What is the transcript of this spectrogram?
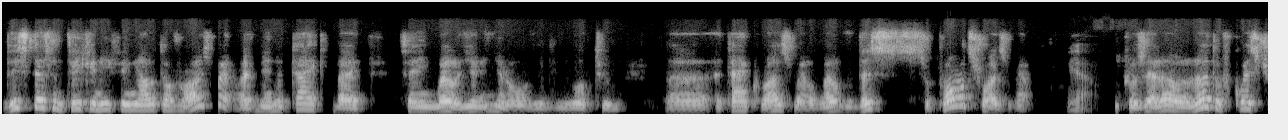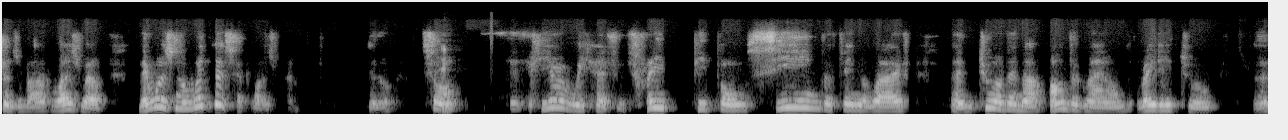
this doesn't take anything out of Roswell. I've been attacked by saying, well, you, you know, you, you want to uh, attack Roswell. Well, this supports Roswell. Yeah. Because there are a lot of questions about Roswell. There was no witness at Roswell, you know. So and- here we have three people seeing the thing arrive, and two of them are on the ground, ready to uh,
